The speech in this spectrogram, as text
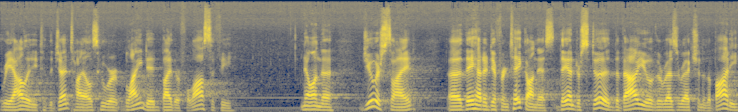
reality to the Gentiles who were blinded by their philosophy. Now, on the Jewish side, uh, they had a different take on this. They understood the value of the resurrection of the body,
